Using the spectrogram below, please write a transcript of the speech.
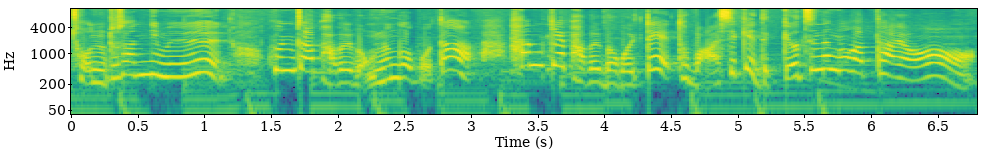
전도사님은 혼자 밥을 먹는 것보다 함께 밥을 먹을 때 더 맛있게 느껴지는 것 같아요.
